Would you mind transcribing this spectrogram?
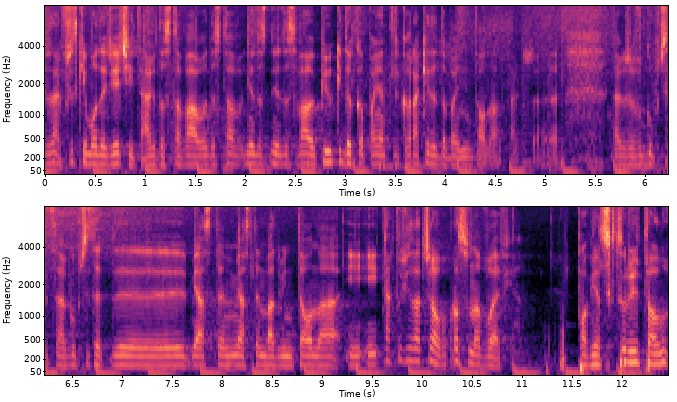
yy, tak wszystkie młode dzieci, tak, dostawały, dostaw, nie, nie dostawały piłki do kopania, tylko rakiety do badmintona, także, także w Głubczyce, a Głubczyce yy, miastem, miastem badmintona i, i tak to się zaczęło, po prostu na WF-ie. Powiedz, który to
